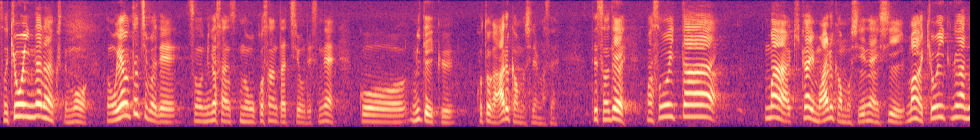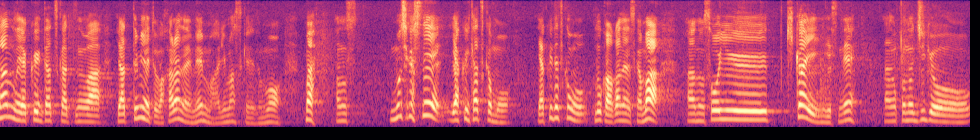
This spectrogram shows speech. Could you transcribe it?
その教員にならなくても親の立場でその皆さんのお子さんたちをですねこう見ていくことがあるかもしれません。ですので、まあ、そういったまあ機会もあるかもしれないし、まあ、教育が何の役に立つかっていうのはやってみないとわからない面もありますけれども、まあ、あのもしかして役に立つかも役に立つかもどうかわからないですが、まあ、あのそういう機会にですねあのこの授業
